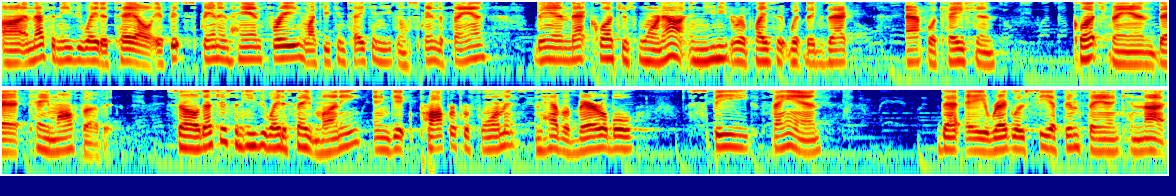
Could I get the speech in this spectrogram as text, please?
Uh, and that's an easy way to tell. If it's spinning hand-free, like you can take and you can spin the fan, then that clutch is worn out and you need to replace it with the exact application clutch fan that came off of it. So that's just an easy way to save money and get proper performance and have a variable speed fan that a regular CFM fan cannot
